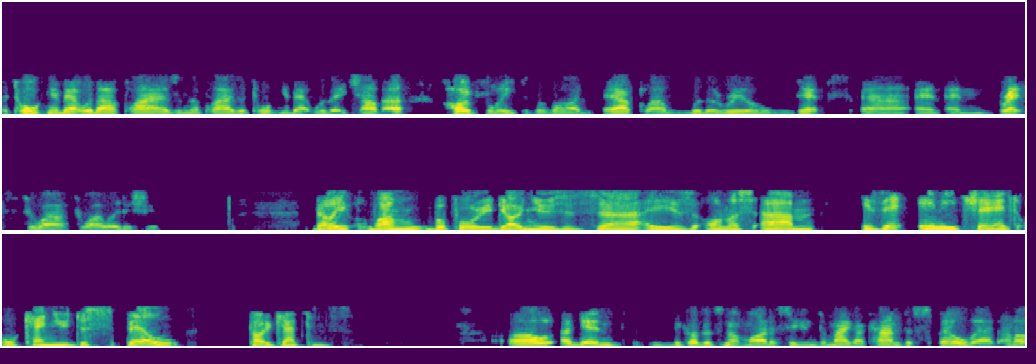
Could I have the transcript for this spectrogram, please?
we're talking about with our players and the players are talking about with each other, hopefully to provide our club with a real depth uh, and, and, breadth to our to our leadership. Belly, one before you go, news is uh, is on us. Um, is there any chance, or can you dispel co-captains? Oh, again, because it's not my decision to make, I can't dispel that, and I,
